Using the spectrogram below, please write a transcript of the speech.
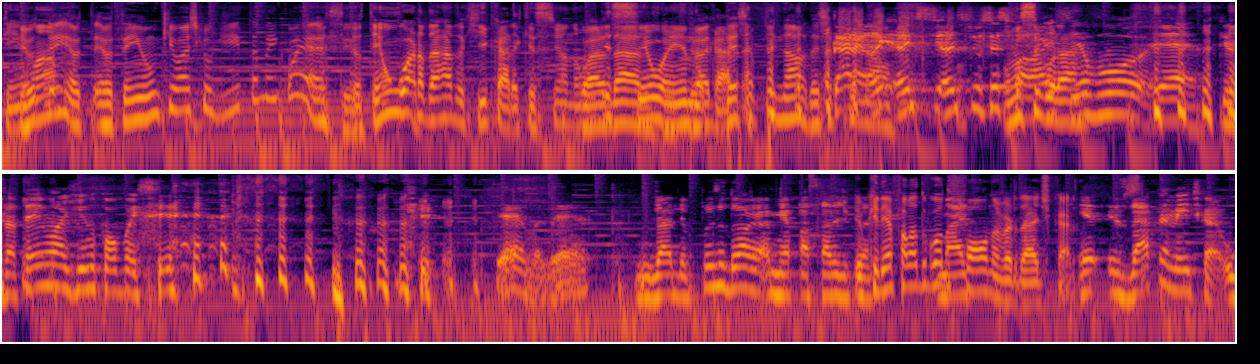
tenho Eu uma- tenho, eu, eu tenho um que eu acho que o Gui também conhece. Eu tenho um guardado aqui, cara, que assim, ó, não Guardado. desceu ainda, Vai- cara. Deixa final, deixa Cara, final. an- antes, antes de vocês Vamos falarem, segurar. eu vou. É, porque eu já até imagino qual vai ser. é, mas é. Já depois eu dou a minha passada de Eu queria falar do Godfall, na verdade, cara. É, exatamente, cara. O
